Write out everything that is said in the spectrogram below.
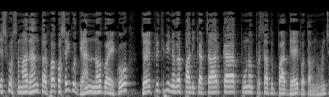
यसको समाधानतर्फ कसैको ध्यान नगएको जय पृथ्वी नगरपालिका चारका पूर्ण प्रसाद उपाध्याय बताउनुहुन्छ।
